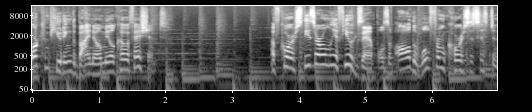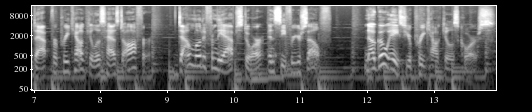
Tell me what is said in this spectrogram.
Or computing the binomial coefficient? Of course, these are only a few examples of all the Wolfram Course Assistant app for Pre-Calculus has to offer download it from the App Store and see for yourself. Now go ace your pre-calculus course.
